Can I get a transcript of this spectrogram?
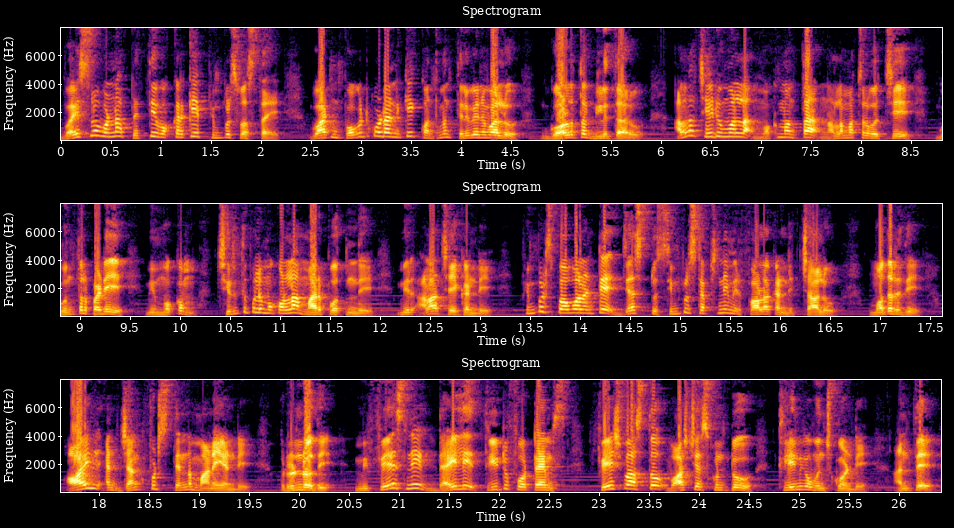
వయసులో ఉన్న ప్రతి ఒక్కరికి పింపుల్స్ వస్తాయి. వాటిని పోగొట్టుకోవడానికి కొంతమంది తెలివైన వాళ్ళు గోళ్ళతో గిల్లుతారు. అలా చేయడం వల్ల ముఖమంతా నల్లమచ్చలు వచ్చి గుంతలు పడి మీ ముఖం చిరుతుపుల ముఖంలా మారిపోతుంది. మీరు అలా చేయకండి. పింపుల్స్ పోవాలంటే జస్ట్ సింపుల్ స్టెప్స్ని మీరు ఫాలో కండి. చాలు. మొదటిది ఆయిల్ అండ్ జంక్ ఫుడ్స్ తినడం మానేయండి. రెండోది మీ ఫేస్ని daily three to four times face వాష్తో వాష్ చేసుకుంటూ క్లీన్గా ఉంచుకోండి. అంతే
